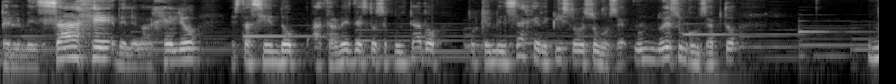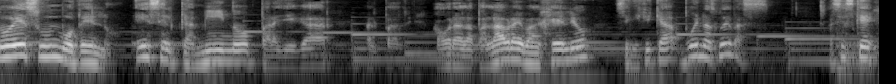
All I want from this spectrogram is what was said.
pero el mensaje del Evangelio está siendo a través de esto sepultado, porque el mensaje de Cristo no es un, no es un concepto, no es un modelo, es el camino para llegar al Padre. Ahora, la palabra Evangelio significa buenas nuevas. Así es que,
